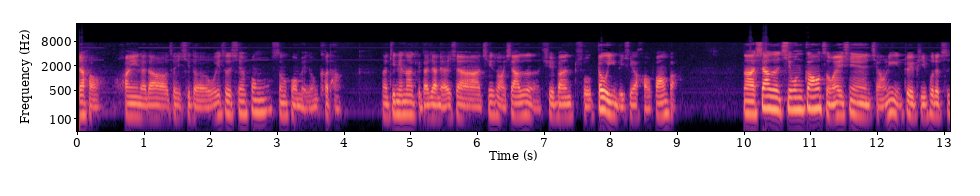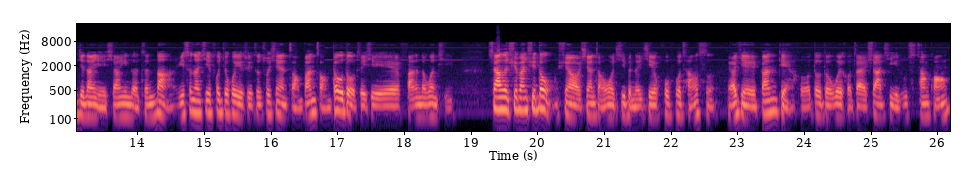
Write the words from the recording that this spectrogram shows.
大家好，欢迎来到这一期的微智先锋生活美容课堂。那今天呢，给大家聊一下清爽夏日祛斑除痘印的一些好方法。那夏日气温高，紫外线强烈，对皮肤的刺激呢也相应的增大，于是呢，肌肤就会随之出现长斑、长痘痘这些烦人的问题。夏日祛斑祛痘，需要先掌握基本的一些护肤常识，了解斑点和痘痘为何在夏季如此猖狂。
